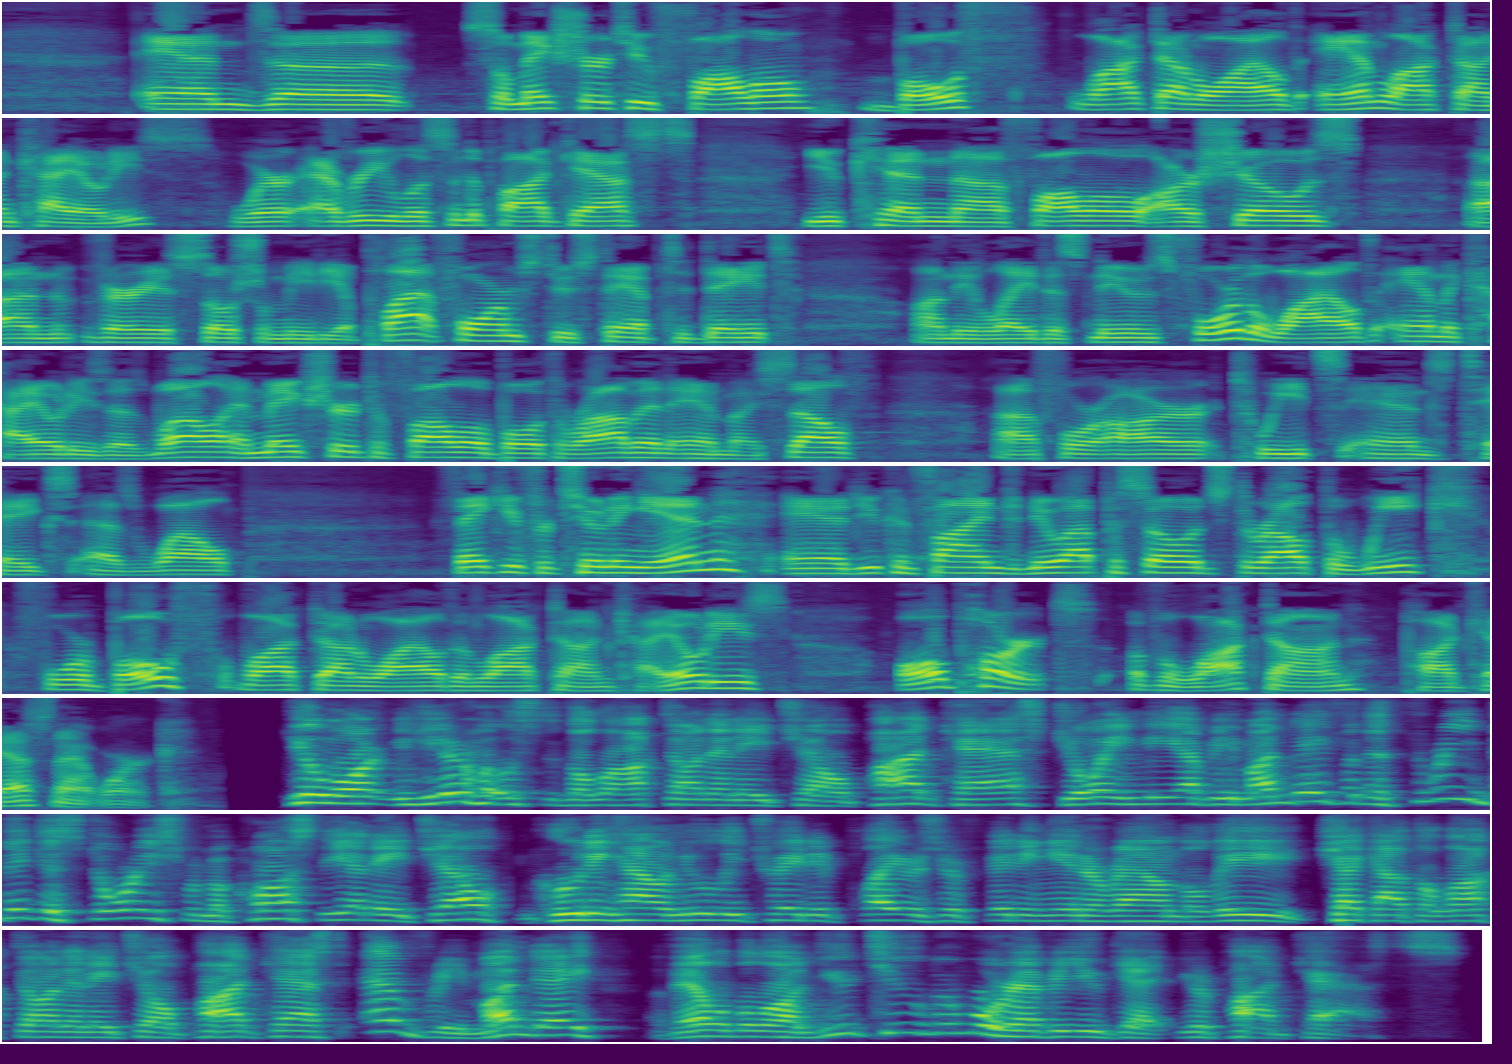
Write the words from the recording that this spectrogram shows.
And uh, so make sure to follow both Locked On Wild and Locked On Coyotes wherever you listen to podcasts. You can uh, follow our shows on various social media platforms to stay up to date on the latest news for the Wild and the Coyotes as well. And make sure to follow both Robyn and myself uh, for our tweets and takes as well. Thank you for tuning in, and you can find new episodes throughout the week for both Locked On Wild and Locked On Coyotes, all part of the Locked On Podcast Network. Gil Martin here, host of the Locked On NHL podcast. Join me every Monday for the three biggest stories from across the NHL, including how newly traded players are fitting in around the league. Check out the Locked On NHL podcast every Monday, available on YouTube and wherever you get your podcasts.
